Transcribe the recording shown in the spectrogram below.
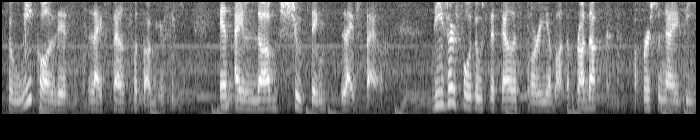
So we call this lifestyle photography. And I love shooting lifestyle. These are photos that tell a story about a product, a personality,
